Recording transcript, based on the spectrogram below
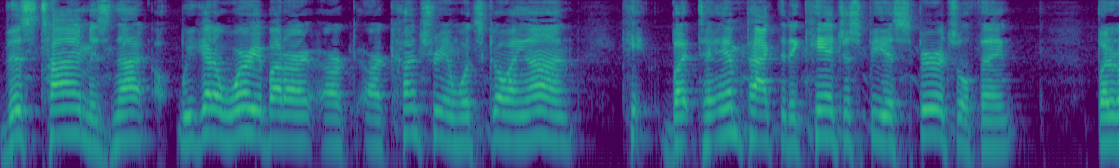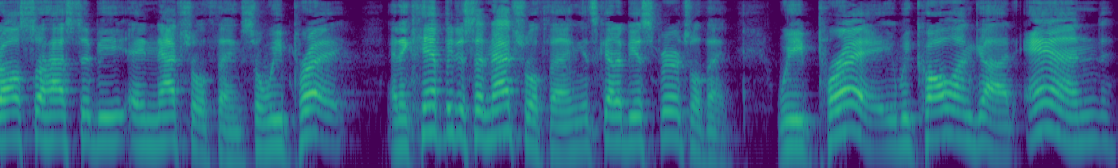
this time is not we got to worry about our, our, our country and what's going on. But to impact it it can't just be a spiritual thing but it also has to be a natural thing. So we pray and it can't be just a natural thing it's got to be a spiritual thing. We pray we call on god and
